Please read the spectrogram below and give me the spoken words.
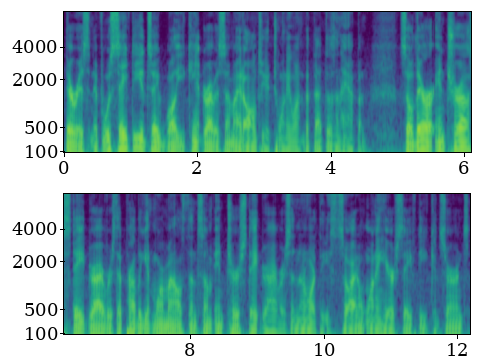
there isn't. If it was safety, you'd say, well, you can't drive a semi at all until you're 21, but that doesn't happen. So there are intra-state drivers that probably get more miles than some interstate drivers in the Northeast. So I don't want to hear safety concerns.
